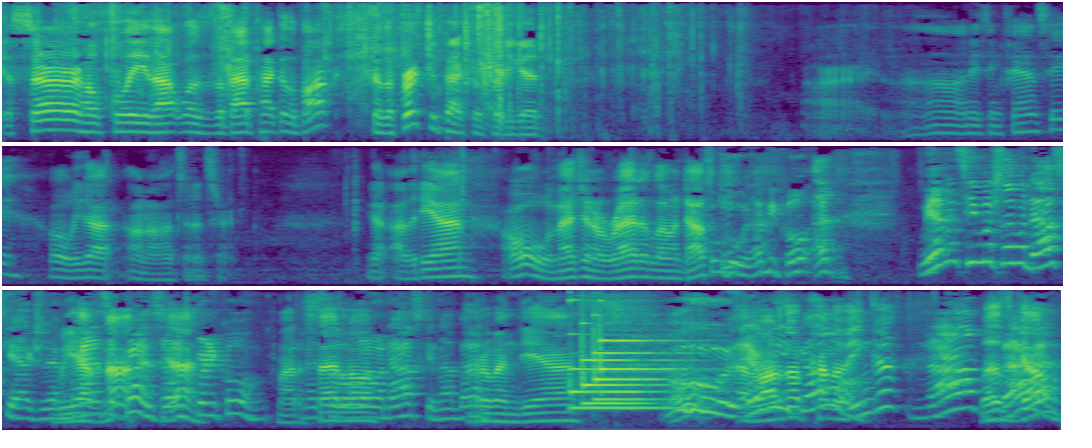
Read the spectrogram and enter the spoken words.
Yes, sir. Hopefully that was the bad pack of the box because the first two packs were pretty good. All right. Uh, Anything fancy? Oh, we got. Oh no, that's an insert. We got Adrian. Oh, imagine a red Lewandowski. Ooh, that'd be cool. We haven't seen much Lewandowski actually. I'm We kind have of not, surprised. So yeah. that's pretty cool. Nice Marcelo. little Lewandowski, not bad. Ruben Dias. Ooh, there Eduardo we go. Camavinga. Not Let's bad. go.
